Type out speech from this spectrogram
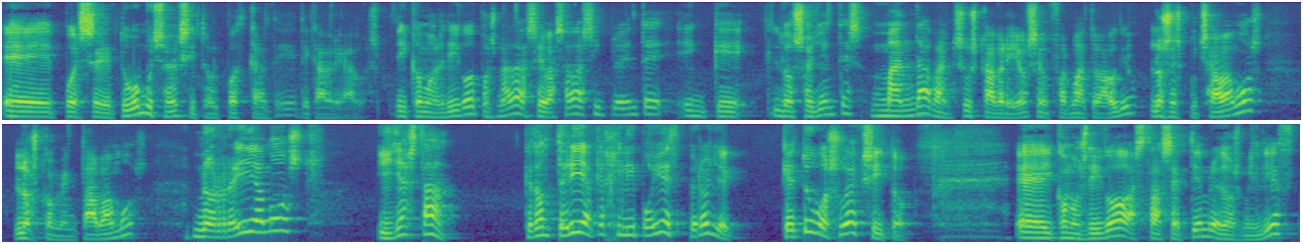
Eh, pues tuvo mucho éxito el podcast de, de, Cabreados. Y como os digo, pues nada, se basaba simplemente en que los oyentes mandaban sus cabreos en formato audio, los escuchábamos, los comentábamos, nos reíamos y ya está. Qué tontería, qué gilipollez, pero oye, que tuvo su éxito. y como os digo, hasta septiembre de 2010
